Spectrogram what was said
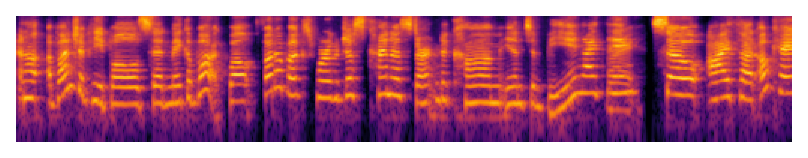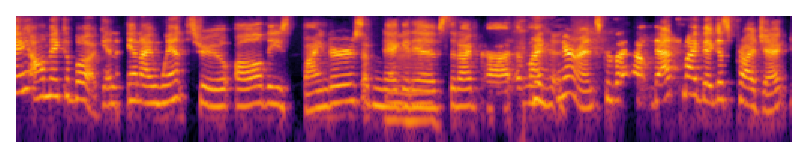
And a, a bunch of people said, make a book. Well, photo books were just kind of starting to come into being, I think. Right. So I thought, okay, I'll make a book. And, and I went through all these binders of negatives mm. that I've got of my parents because I thought that's my biggest project.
